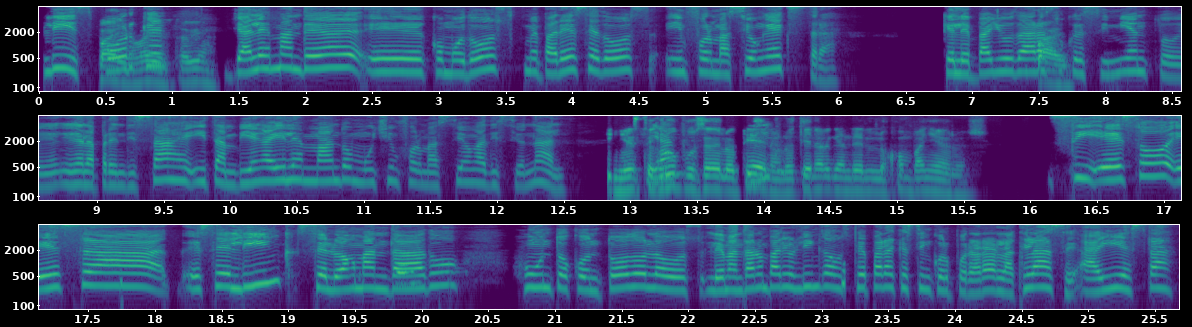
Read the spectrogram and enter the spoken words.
Please, vaya, porque está bien. ya les mandé eh, como dos, me parece, dos información extra que les va a ayudar a su crecimiento en, en el aprendizaje y también ahí les mando mucha información adicional. ¿Y este ¿Ya? grupo ustedes lo tienen? ¿Lo tiene alguien de los compañeros? Sí, eso, esa, ese link se lo han mandado junto con todos los, le mandaron varios links a usted para que se incorporara a la clase. Ahí está.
